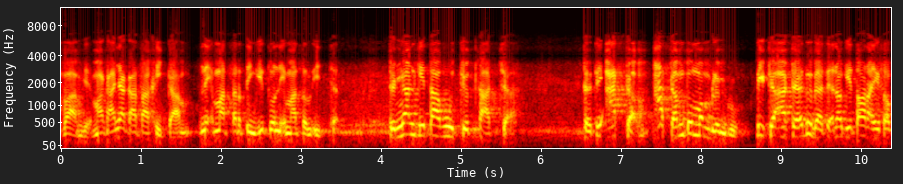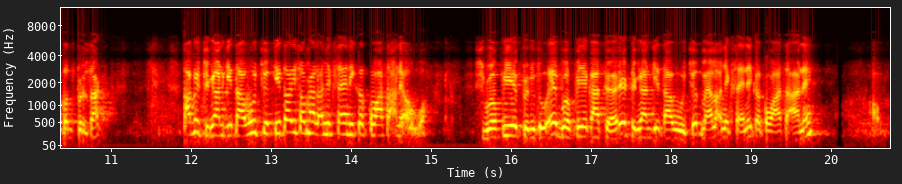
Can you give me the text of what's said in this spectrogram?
Paham ya? Makanya kata hikam, nikmat tertinggi itu nikmatul ijab. Dengan kita wujud saja. Jadi Adam, Adam itu membelenggu. Tidak ada itu dari kita orang iso bersak. Tapi dengan kita wujud, kita iso melok nyekseni kekuasaan Allah. Sebuah piye bentuknya, sebuah piye kadare dengan kita wujud melok nyekseni kekuasaannya Allah.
